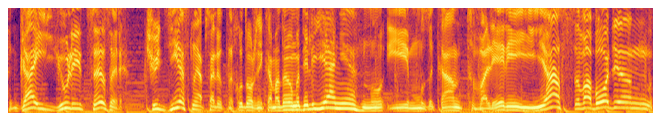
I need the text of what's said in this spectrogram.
Гай Юлий Цезарь. Чудесный абсолютно художник Амадео Модельяни, ну и музыкант Валерий «Я свободен»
